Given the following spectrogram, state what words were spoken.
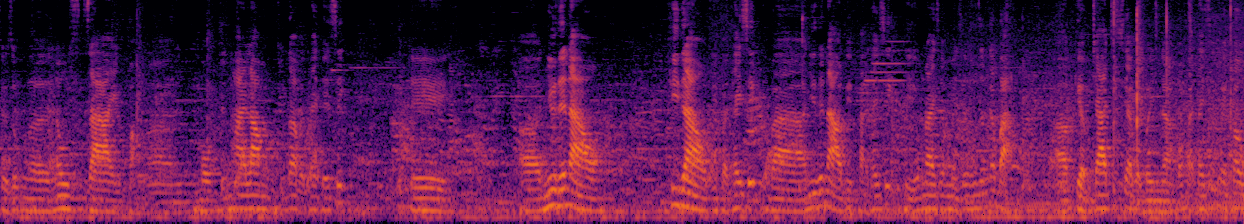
sử dụng uh, lâu dài khoảng uh, 1 đến 2 năm chúng ta phải thay thế xích. Thì uh, như thế nào khi nào thì phải thay xích và như thế nào thì phải thay xích thì hôm nay sẽ mình sẽ hướng dẫn các bạn uh, kiểm tra chiếc xe của mình là có phải thay xích hay không.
